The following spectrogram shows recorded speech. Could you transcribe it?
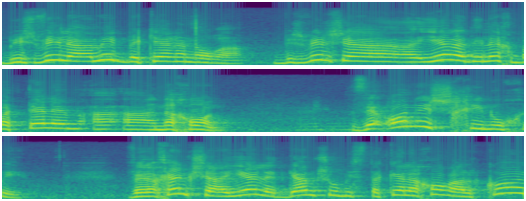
בשביל להעמיד בקרן אורה, בשביל שהילד ילך בתלם הנכון. זה עונש חינוכי. ולכן כשהילד, גם כשהוא מסתכל אחורה על כל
